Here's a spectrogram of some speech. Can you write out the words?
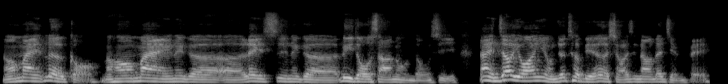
然后卖热狗，然后卖那个呃类似那个绿豆沙那种东西。那你知道游完泳就特别饿，小孩子然后在减肥，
